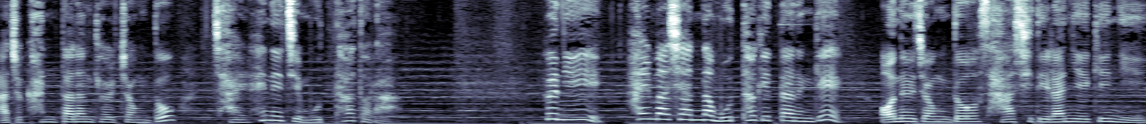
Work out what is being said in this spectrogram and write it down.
아주 간단한 결정도 잘 해내지 못하더라. 흔히 할 맛이 안 나 못하겠다는 게 어느 정도 사실이란 얘기니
